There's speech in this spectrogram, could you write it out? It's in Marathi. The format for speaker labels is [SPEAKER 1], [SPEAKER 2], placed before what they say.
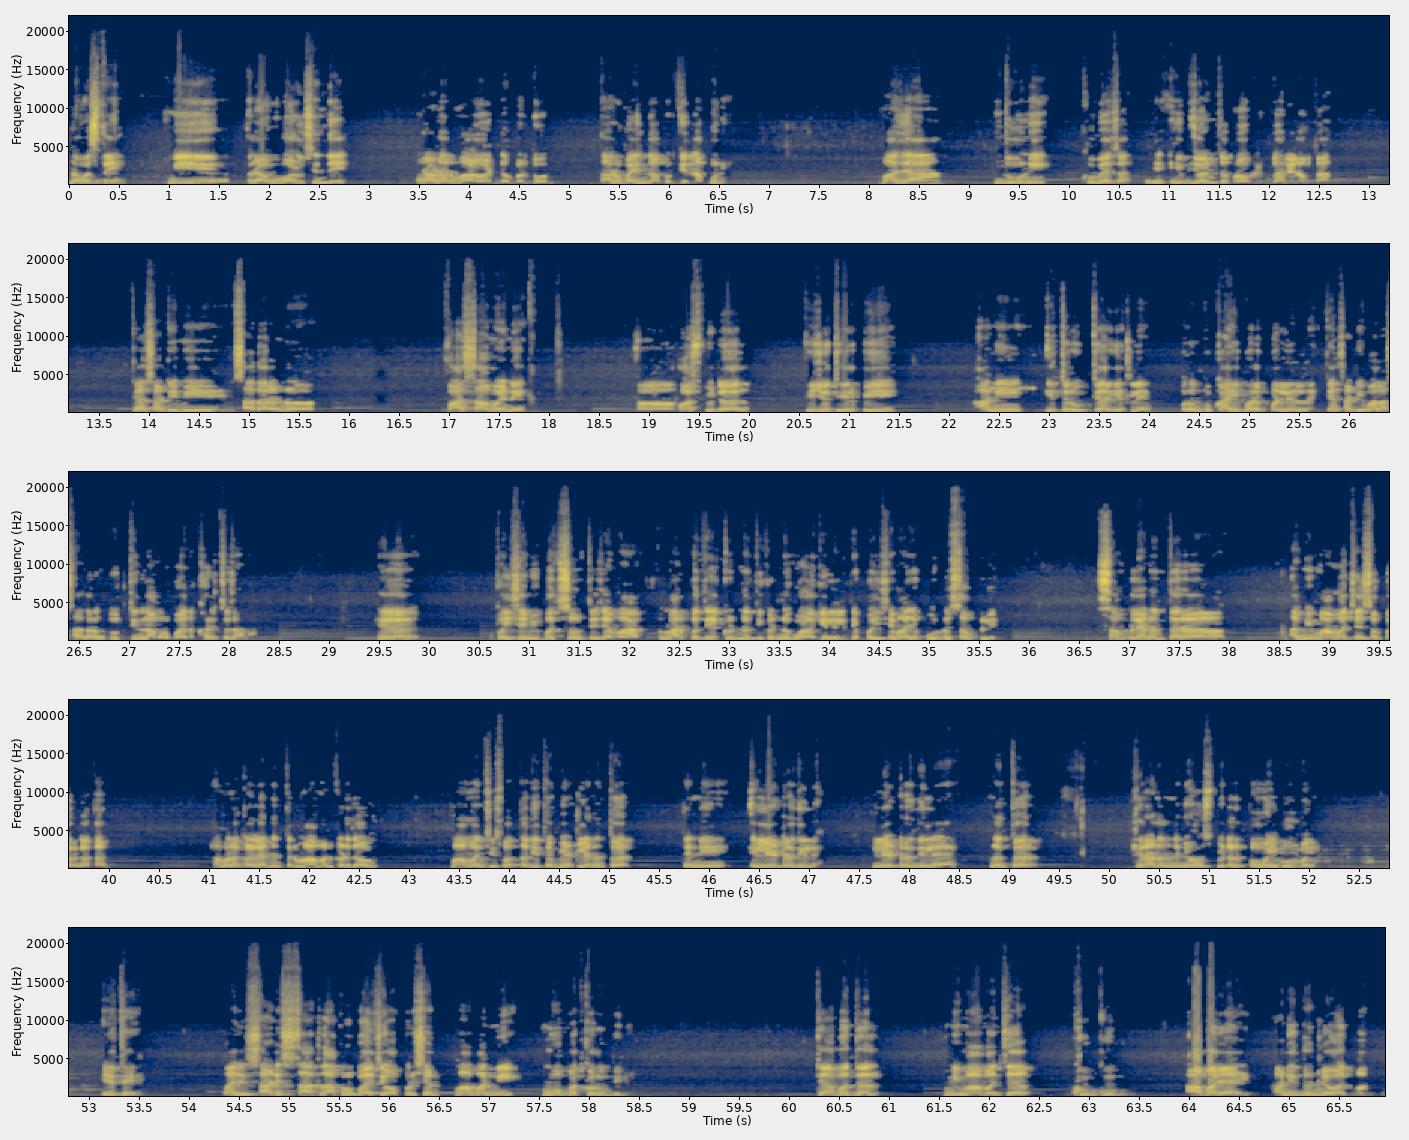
[SPEAKER 1] नमस्ते मी राघू बाळू शिंदे राहणार माळवाड नंबर दोन तालुका इंदापूर जिल्हा पुणे. माझ्या दोन्ही खुब्याचा म्हणजे हिप जॉईंटचा प्रॉब्लेम झालेला होता. त्यासाठी मी साधारण पाच सहा महिने हॉस्पिटल फिजिओथेरपी आणि इतर उपचार घेतले परंतु काही फरक पडलेला नाही. त्यासाठी मला साधारण दोन तीन लाख रुपयाचा खर्च झाला. हे पैसे मी पतसंस्थेच्या मा मार्फत इकडनं तिकडनं गोळा केलेले. ते पैसे माझे पूर्ण संपले. संपल्यानंतर आम्ही मामाच्या संपर्कात आलो. आम्हाला कळल्यानंतर मामांकडे जाऊन मामांशी स्वतः तिथं भेटल्यानंतर त्यांनी लेटर दिलं. लेटर दिल्यानंतर हिरानंदिनी हॉस्पिटल पवई मुंबई येथे माझे साडेसात लाख रुपयाचे ऑपरेशन मामांनी मोफत करून दिले. त्याबद्दल मी मामांचं खूप खूप आभारी आहे आणि धन्यवाद मानतो.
